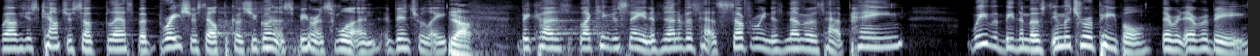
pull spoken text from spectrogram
well, just count yourself blessed, but brace yourself because you're going to experience one eventually. Yeah. Because, like he was saying, if none of us has suffering, if none of us have pain, we would be the most immature people there would ever be.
